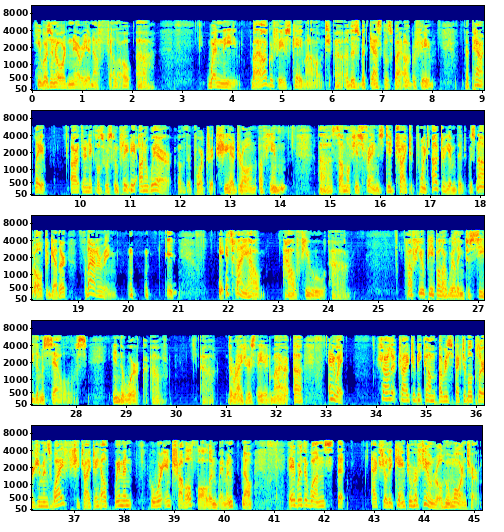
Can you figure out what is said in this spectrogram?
He was an ordinary enough fellow. Uh, when the biographies came out, uh, Elizabeth Gaskell's biography, apparently Arthur Nicholls was completely unaware of the portrait she had drawn of him. Uh, some of his friends did try to point out to him that it was not altogether flattering. it, it's funny how how few uh, how few people are willing to see themselves in the work of uh, the writers they admire. Uh, anyway, Charlotte tried to become a respectable clergyman's wife. She tried to help women who were in trouble, fallen women. No, they were the ones that actually came to her funeral who mourned her.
